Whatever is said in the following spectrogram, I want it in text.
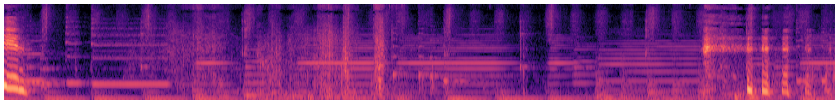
ตินเฮ้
